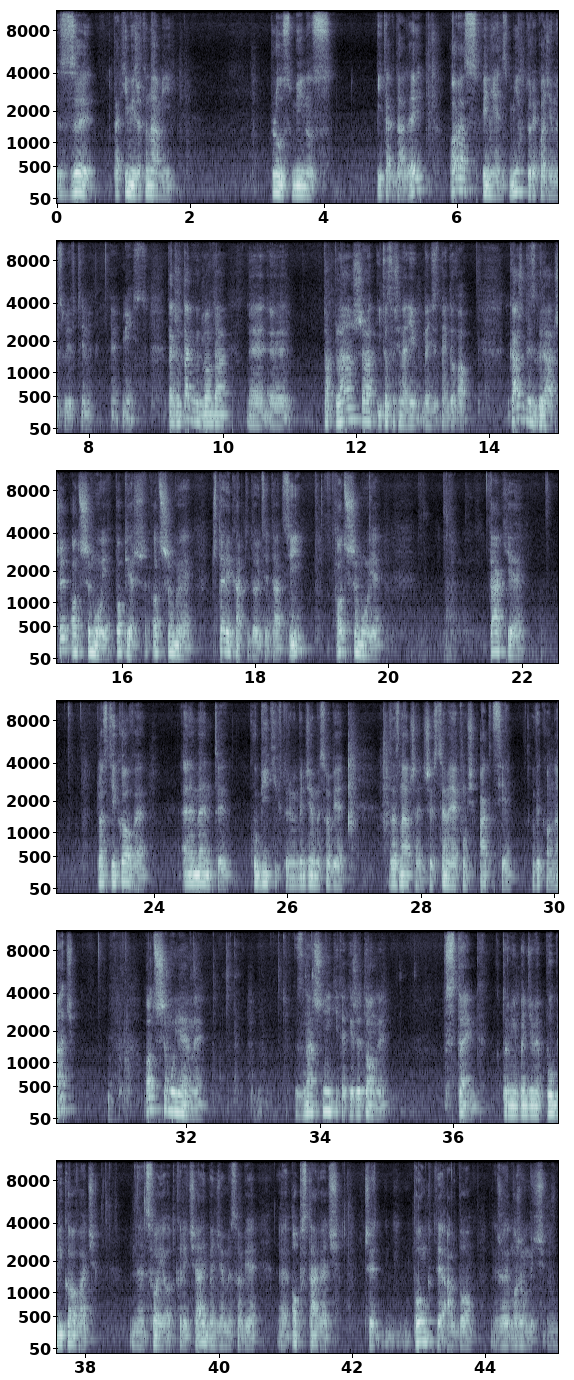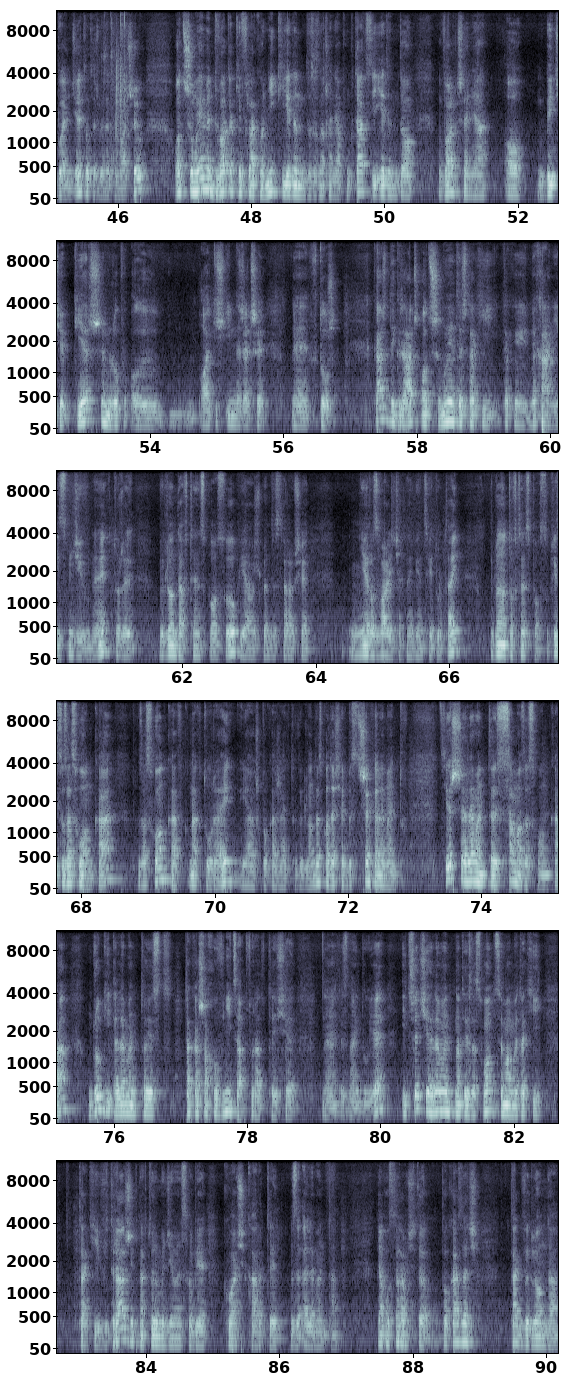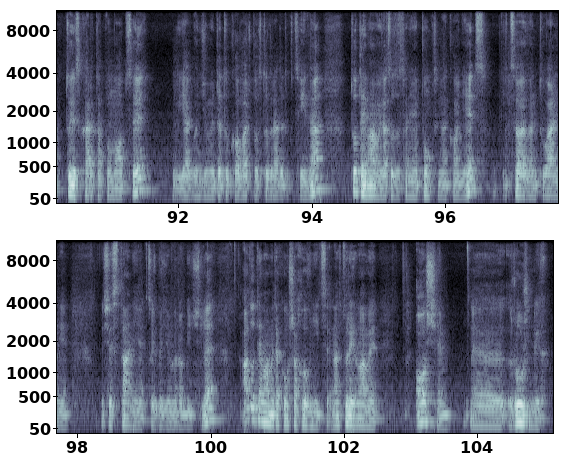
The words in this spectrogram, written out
z takimi żetonami plus, minus i tak dalej oraz z pieniędzmi, które kładziemy sobie w tym e, miejscu. Także tak wygląda e, e, ta plansza i to, co się na niej będzie znajdowało. Każdy z graczy otrzymuje, po pierwsze, otrzymuje cztery karty do licytacji, otrzymuje takie plastikowe elementy, kubiki, którymi będziemy sobie zaznaczać, że chcemy jakąś akcję wykonać. Otrzymujemy znaczniki, takie żetony, wstęg, którymi będziemy publikować e, swoje odkrycia i będziemy sobie e, obstawiać, czy punkty albo, że możemy być w błędzie, to też będę tłumaczył. Otrzymujemy dwa takie flakoniki, jeden do zaznaczania punktacji, jeden do walczenia o bycie pierwszym lub o, o jakieś inne rzeczy e, w turze. Każdy gracz otrzymuje też taki, taki mechanizm dziwny, który wygląda w ten sposób. Ja już będę starał się nie rozwalić jak najwięcej tutaj. Wygląda to w ten sposób. Jest to zasłonka, zasłonka, na której, ja już pokażę jak to wygląda, składa się jakby z trzech elementów. Pierwszy element to jest sama zasłonka, drugi element to jest taka szachownica, która tutaj się e, znajduje i trzeci element na tej zasłonce mamy taki, taki witrażyk, na którym będziemy sobie kłaść karty z elementami. Ja postaram się to pokazać. Tak wygląda, tu jest karta pomocy, jak będziemy dedukować, bo jest to gra dedukcyjna. Tutaj mamy za co dostaniemy punkty na koniec i co ewentualnie się stanie, jak coś będziemy robić źle. A tutaj mamy taką szachownicę, na której mamy 8 e, różnych,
